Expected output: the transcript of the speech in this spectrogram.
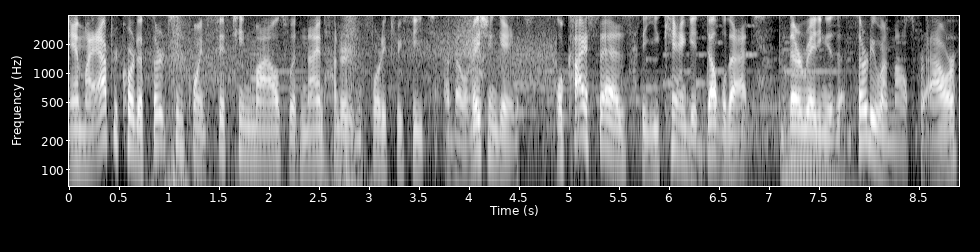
and my app recorded 13.15 miles with 943 feet of elevation gain. Okai says that you can get double that. Their rating is at 31 miles per hour.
